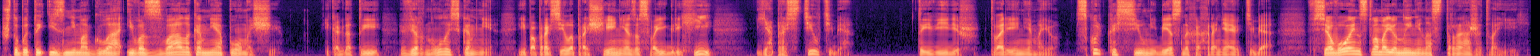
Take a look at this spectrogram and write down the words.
чтобы ты изнемогла и воззвала ко мне о помощи. И когда ты вернулась ко мне и попросила прощения за свои грехи, я простил тебя. Ты видишь, творение мое, сколько сил небесных охраняют тебя. Все воинство мое ныне на страже твоей.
